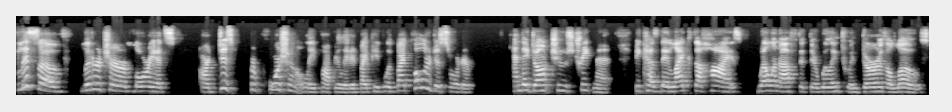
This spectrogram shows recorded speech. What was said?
bliss of literature laureates are disproportionately populated by people with bipolar disorder and they don't choose treatment because they like the highs well enough that they're willing to endure the lows.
